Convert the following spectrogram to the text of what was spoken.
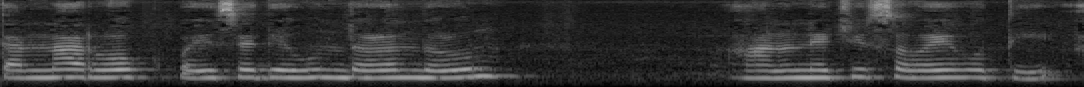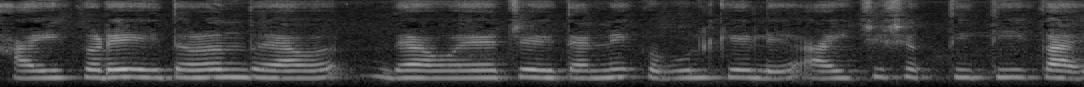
त्यांना रोख पैसे देऊन दळण दळून आणण्याची सवय होती. आईकडे दळण द्याव द्यावयाचे त्यांनी कबूल केले. आईची शक्ती ती काय?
